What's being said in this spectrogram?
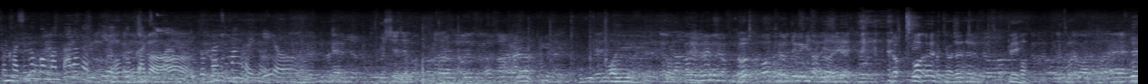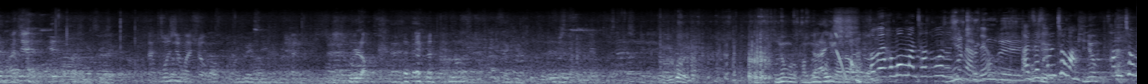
저 가시는 것만 따라갈게요. 이도까지만. 이도까지만 갈게요. 기념으로 감독님 선배 한 번만 찾아봐 주시면 안 돼요? 아, 진짜 3초만. 3초만.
